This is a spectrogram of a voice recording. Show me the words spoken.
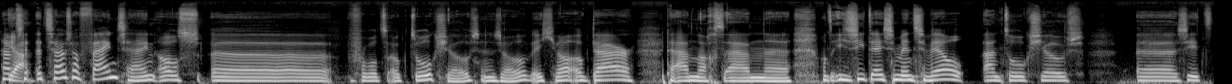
Nou, Ja. het, het zou zo fijn zijn als eh, bijvoorbeeld ook talkshows en zo, weet je wel, ook daar de aandacht aan. eh, want je ziet deze mensen wel aan talkshows eh zit,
